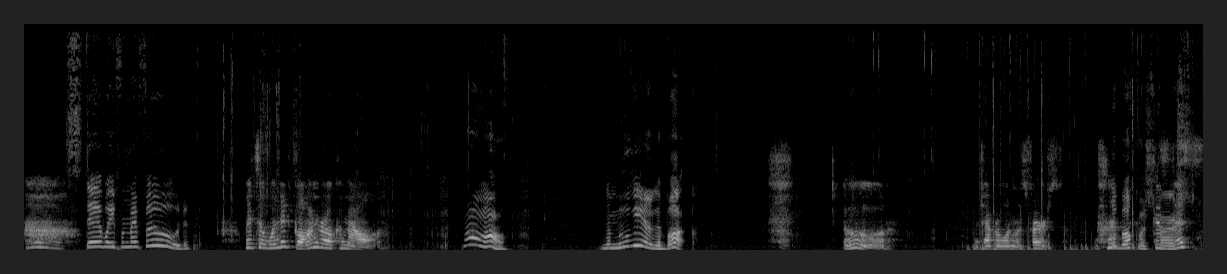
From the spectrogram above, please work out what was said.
Stay away from my food. Wait, so when did Gone Girl come out? I don't know. The movie or the book? Ooh. Whichever one was first. The book was first. this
